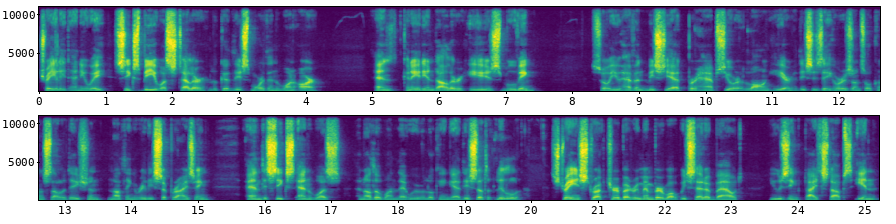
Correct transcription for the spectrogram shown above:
trail it anyway. 6B was stellar. Look at this, more than 1R. And Canadian dollar is moving. So you haven't missed yet. Perhaps you're long here. This is a horizontal consolidation. Nothing really surprising. And the 6N was another one that we were looking at. This is a little strange structure, but remember what we said about using tight stops in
